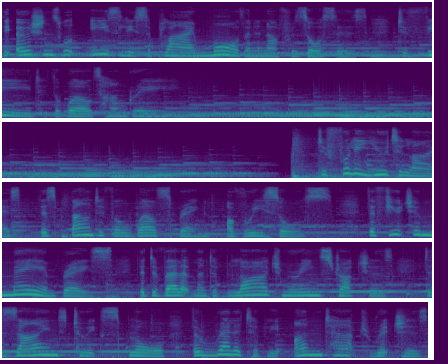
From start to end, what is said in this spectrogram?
the oceans will easily supply more than enough resources to feed the world's hungry. To fully utilize this bountiful wellspring of resource, the future may embrace the development of large marine structures designed to explore the relatively untapped riches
